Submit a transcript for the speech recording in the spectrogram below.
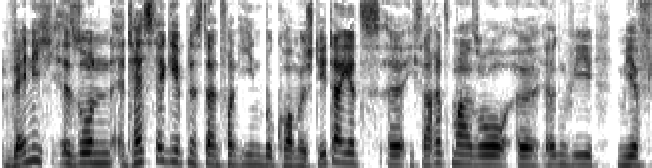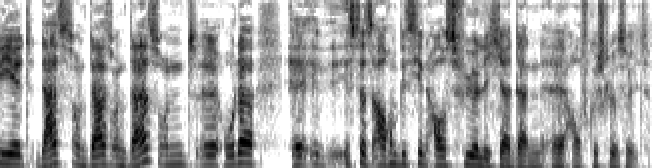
Wenn ich äh, so ein Testergebnis dann von Ihnen bekomme, steht da jetzt, äh, ich sage jetzt mal so, äh, irgendwie mir fehlt das und das und das und oder ist das auch ein bisschen ausführlicher dann aufgeschlüsselt?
